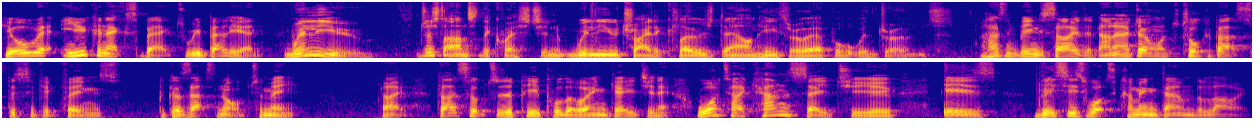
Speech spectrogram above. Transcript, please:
you you can expect rebellion. Will you? Just answer the question Will you try to close down Heathrow Airport with drones? It hasn't been decided, and I don't want to talk about specific things because that's not up to me. Right? That's up to the people that are engaged in it. What I can say to you is this is what's coming down the line.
